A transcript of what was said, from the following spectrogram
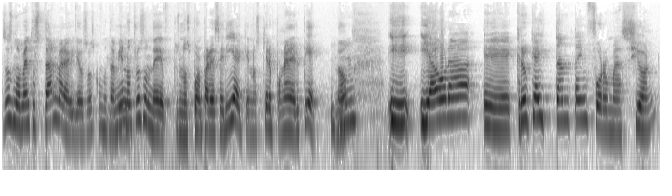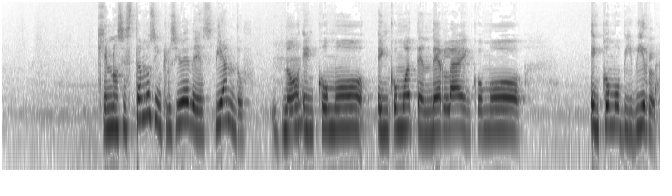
esos momentos tan maravillosos como también otros donde pues, nos parecería que nos quiere poner el pie, ¿no? y, y, ahora eh, creo que hay tanta información que nos estamos inclusive desviando ¿no? En cómo, en cómo atenderla, en cómo, en cómo vivirla,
